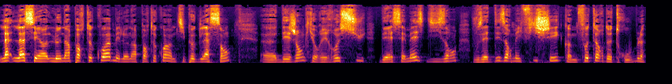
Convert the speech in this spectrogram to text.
Là, c'est le n'importe quoi, mais le n'importe quoi un petit peu glaçant. Euh, des gens qui auraient reçu des SMS disant vous êtes désormais fiché comme fauteur de troubles,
